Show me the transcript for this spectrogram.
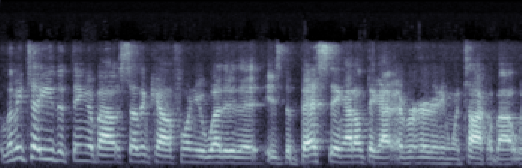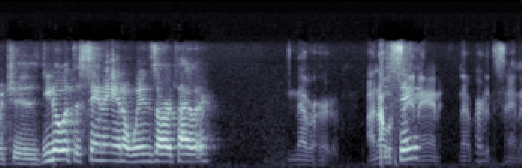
let me tell you the thing about Southern California weather that is the best thing I don't think I've ever heard anyone talk about, which is you know what the Santa Ana winds are, Tyler? Never heard of him. I know Santa- Santa Ana. Never heard of the Santa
